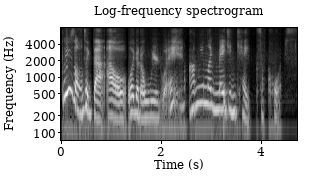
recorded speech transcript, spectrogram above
Please don't take that out, like, in a weird way. I mean, like, making cakes, of course.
